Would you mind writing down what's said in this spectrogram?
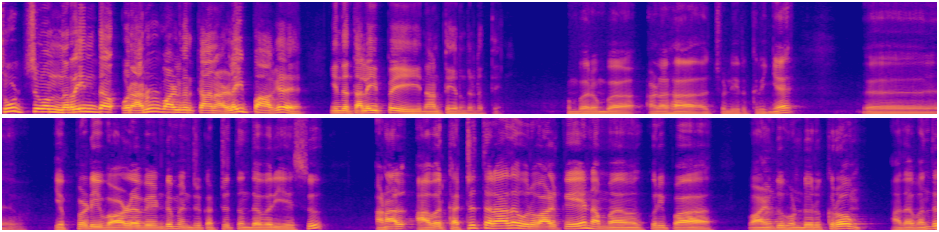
சூட்சமம் நிறைந்த ஒரு அருள் வாழ்விற்கான அழைப்பாக இந்த தலைப்பை நான் தேர்ந்தெடுத்தேன். ரொம்ப ரொம்ப அழகாக சொல்லியிருக்கிறீங்க. எப்படி வாழ வேண்டும் என்று கற்றுத்தந்தவர் இயேசு. ஆனால் அவர் கற்றுத்தராத ஒரு வாழ்க்கையே நம்ம குறிப்பாக வாழ்ந்து கொண்டிருக்கிறோம். அதை வந்து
